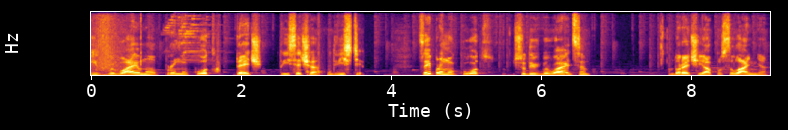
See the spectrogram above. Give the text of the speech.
і вбиваємо промокод TECH 1200. Цей промокод сюди вбивається. До речі, я посилання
